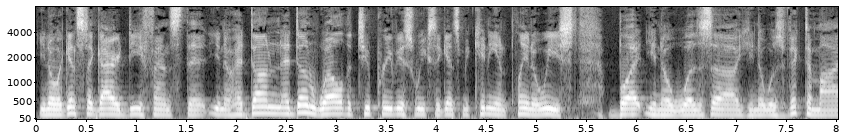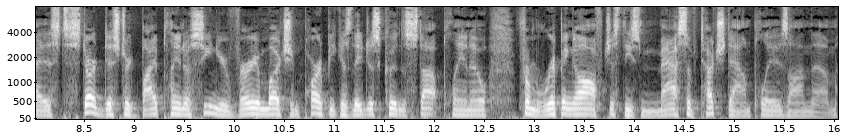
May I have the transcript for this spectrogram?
you know, against a Guyer defense that, you know, had done had done well the two previous weeks against McKinney and Plano East, but, you know, was uh, you know, was victimized to start district by Plano Senior very much in part because they just couldn't stop Plano from ripping off just these massive touchdown plays on them.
